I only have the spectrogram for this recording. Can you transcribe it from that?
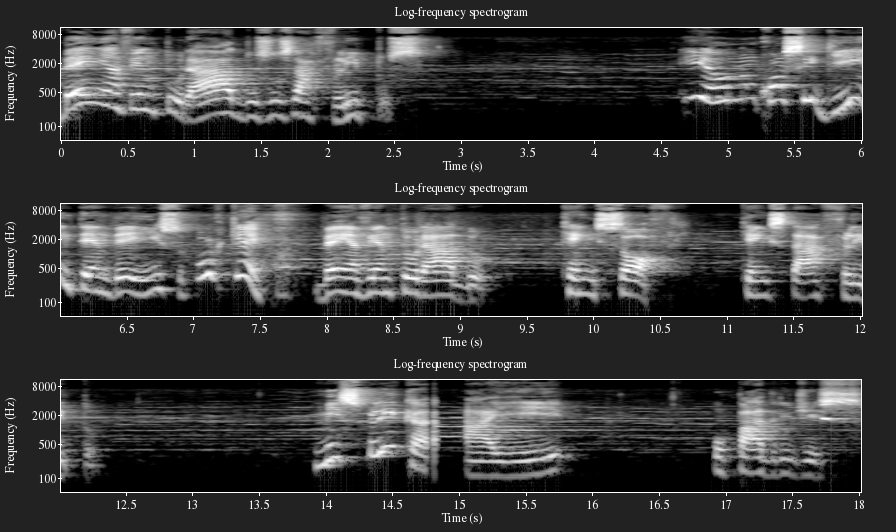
Bem-aventurados os aflitos. E eu não consegui entender isso. Por quê? Bem-aventurado quem sofre, quem está aflito. Me explica. Aí o padre diz:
